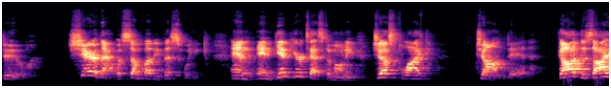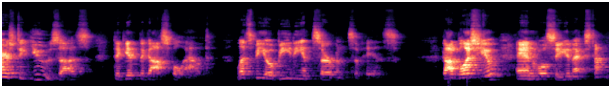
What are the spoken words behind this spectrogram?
do. Share that with somebody this week and, and give your testimony just like John did. God desires to use us to get the gospel out. Let's be obedient servants of His. God bless you, and we'll see you next time.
